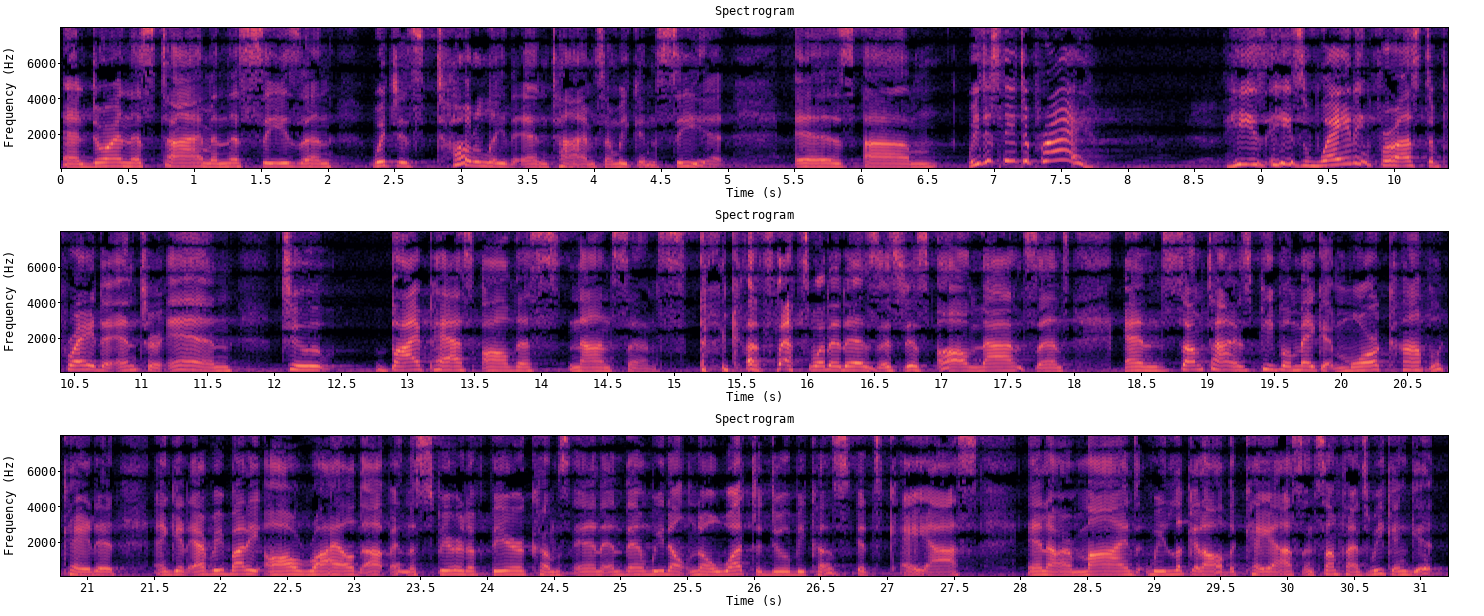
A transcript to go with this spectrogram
And during this time and this season, which is totally the end times, and we can see it, is um, we just need to pray. He's, he's waiting for us to pray to enter in to bypass all this nonsense because that's what it is. It's just all nonsense. And sometimes people make it more complicated and get everybody all riled up, and the spirit of fear comes in, and then we don't know what to do because it's chaos in our minds. We look at all the chaos, and sometimes we can get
